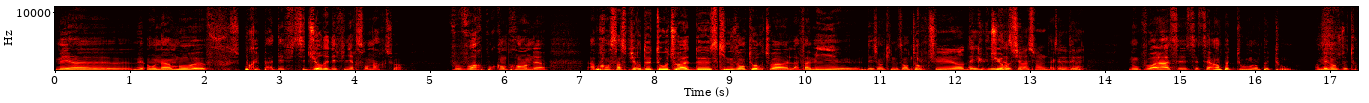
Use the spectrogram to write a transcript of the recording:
Mais, euh, mais en un mot, euh, pff, je pourrais pas. défi- C'est dur de définir son art, tu vois. Faut voir pour comprendre. Après, on s'inspire de tout, tu vois, de ce qui nous entoure, tu vois, la famille, euh, des gens qui nous La entourent. culture, La des, culture des aussi, de- capté. ouais. Donc voilà, c'est un peu de tout, un peu de tout. Un mélange de tout.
